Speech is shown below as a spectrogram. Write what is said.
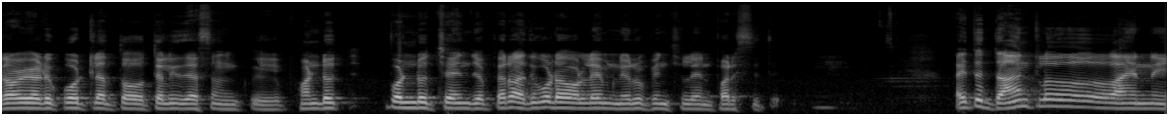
ఇరవై ఏడు కోట్లతో తెలుగుదేశంకి ఫండ్ ఫండ్ వచ్చాయని చెప్పారు. అది కూడా వాళ్ళు ఏం నిరూపించలేని పరిస్థితి. అయితే దాంట్లో ఆయన్ని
